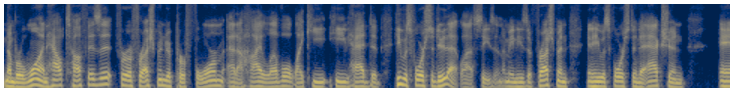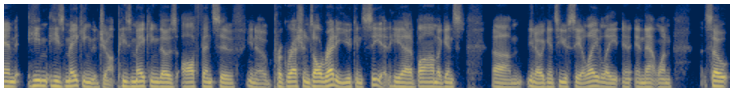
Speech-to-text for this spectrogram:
number one, how tough is it for a freshman to perform at a high level like he he had to he was forced to do that last season. I mean, he's a freshman and he was forced into action and he he's making the jump. He's making those offensive, you know, progressions already. You can see it. He had a bomb against um, you know, against UCLA late in, in that one. So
